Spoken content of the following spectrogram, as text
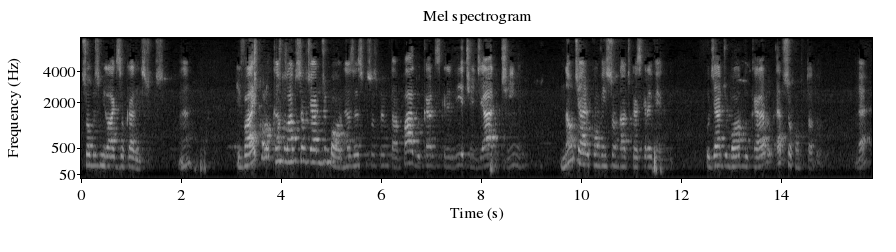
sobre os milagres eucarísticos. Né? E vai colocando lá no seu diário de bordo. Né? Às vezes as pessoas perguntavam, padre, o Carlos escrevia, tinha diário? Tinha. Não diário convencional de ficar escrevendo. O diário de bordo do Carlos era o seu computador. Né?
